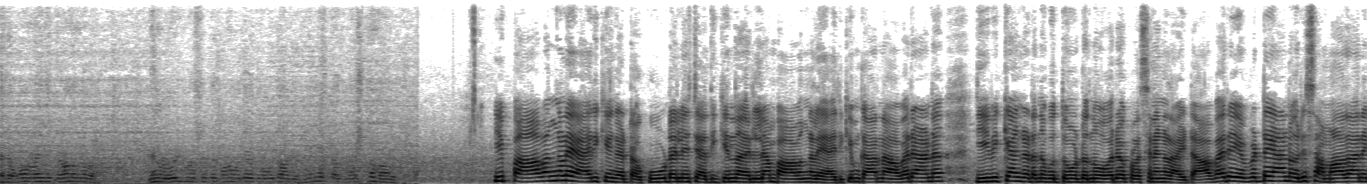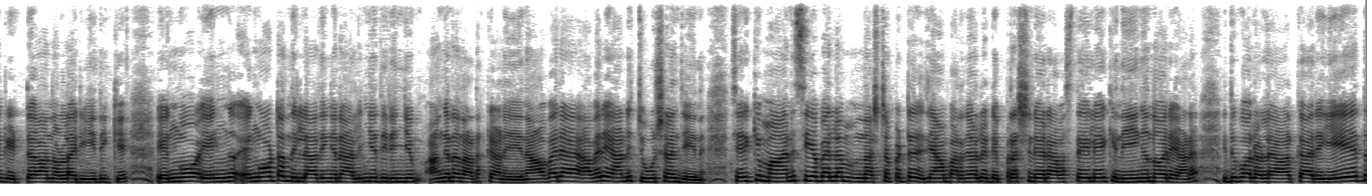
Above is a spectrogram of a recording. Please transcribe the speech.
എന്റെ ഓൺലൈനിൽ കാണുന്നവർ നിങ്ങൾ ഒരു മാസത്തെ പണം അദ്ദേഹത്തിന് കൊടുത്താൽ നിങ്ങൾക്ക് നഷ്ടമാകട്ടെ നഷ്ടമാകത്തില്ല. ഈ പാവങ്ങളെ ആയിരിക്കും കേട്ടോ കൂടുതലും ചതിക്കുന്ന എല്ലാം പാവങ്ങളെ ആയിരിക്കും. കാരണം അവരാണ് ജീവിക്കാൻ കിടന്ന് ബുദ്ധിമുട്ടുന്ന ഓരോ പ്രശ്നങ്ങളായിട്ട്. അവരെ എവിടെയാണ് ഒരു സമാധാനം കിട്ടുക എന്നുള്ള രീതിക്ക് എങ്ങോ എങ്ങ് എങ്ങോട്ടൊന്നില്ലാതെ ഇങ്ങനെ അലിഞ്ഞു തിരിഞ്ഞും അങ്ങനെ നടക്കുകയാണ് ചെയ്യുന്നത്. അവരെ അവരെയാണ് ചൂഷണം ചെയ്യുന്നത്. ശരിക്കും മാനസിക ബലം നഷ്ടപ്പെട്ട് ഞാൻ പറഞ്ഞ പോലെ ഡിപ്രഷന്റെ ഒരു അവസ്ഥയിലേക്ക് നീങ്ങുന്നവരെയാണ് ഇതുപോലുള്ള ആൾക്കാർ. ഏത്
